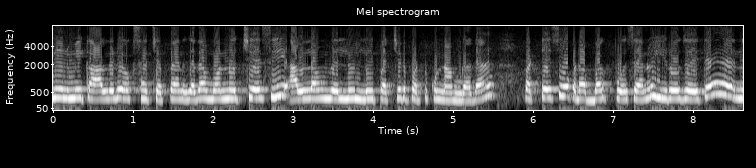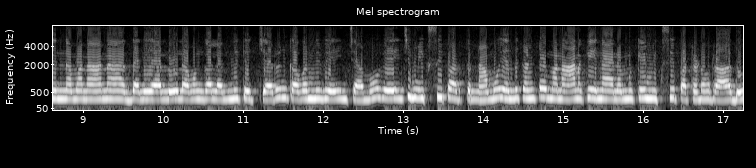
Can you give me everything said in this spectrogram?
నేను మీకు ఆల్రెడీ ఒకసారి చెప్పాను కదా మొన్న వచ్చేసి అల్లం వెల్లుల్లి పచ్చడి పట్టుకున్నాం కదా. పట్టేసి ఒక డబ్బాకి పోసాను. ఈరోజు అయితే నిన్న మా నాన్న ధనియాలు లవంగాలు అన్నీ తెచ్చారు. ఇంకా అవన్నీ వేయించాము. వేయించి మిక్సీ పడుతున్నాము. ఎందుకంటే మా నాన్నకి నాయనమ్మకి మిక్సీ పట్టడం రాదు.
